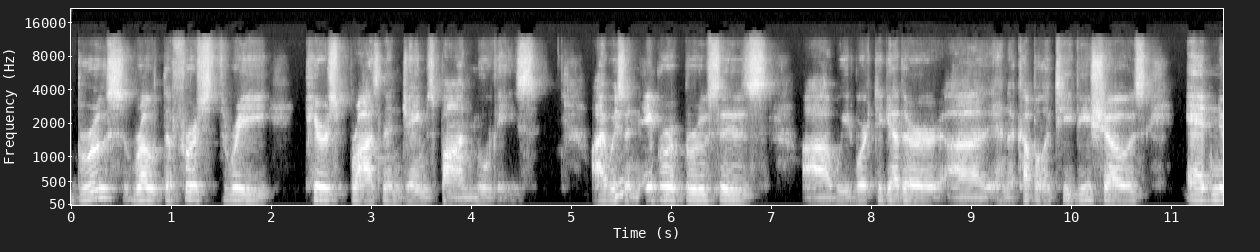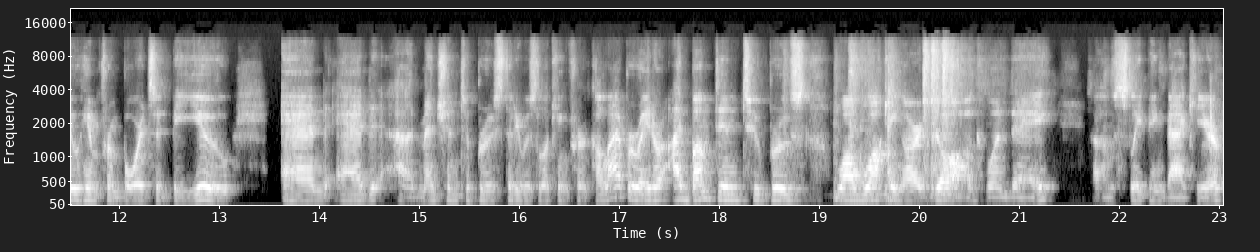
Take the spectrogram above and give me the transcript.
Bruce wrote the first three Pierce Brosnan James Bond movies. I was a neighbor of Bruce's. Uh, we'd worked together uh, in a couple of TV shows. Ed knew him from boards at BU, and Ed uh, mentioned to Bruce that he was looking for a collaborator. I bumped into Bruce while walking our dog one day. I was sleeping back here,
